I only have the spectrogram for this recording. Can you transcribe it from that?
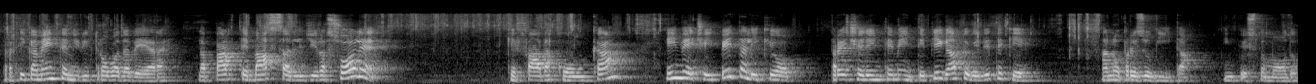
praticamente mi ritrovo ad avere la parte bassa del girasole che fa da conca e invece i petali che ho precedentemente piegato vedete che hanno preso vita in questo modo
